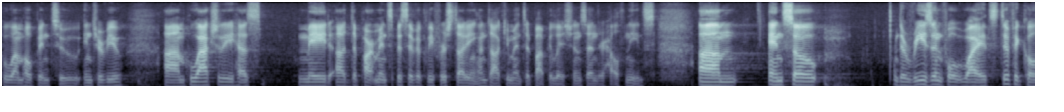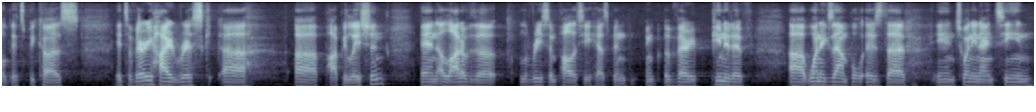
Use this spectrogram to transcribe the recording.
who I'm hoping to interview, um, who actually has made a department specifically for studying undocumented populations and their health needs. Um, and so the reason for why it's difficult, it's because it's a very high risk uh, uh, population and a lot of the recent policy has been very punitive. Uh, one example is that in 2019,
